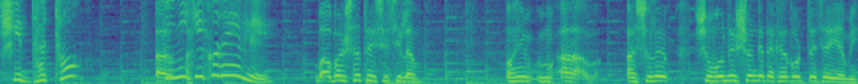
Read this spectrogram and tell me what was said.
সিদ্ধার্থ তুমি কি করে এলে? বাবার সাথে এসেছিলাম। ওই আ- আসলে সুমনের সঙ্গে দেখা করতে চাই আমি।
